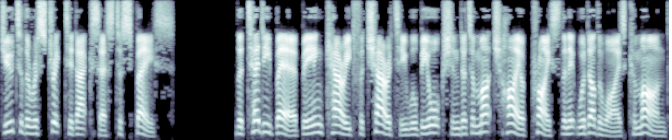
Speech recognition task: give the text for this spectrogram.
due to the restricted access to space. The teddy bear being carried for charity will be auctioned at a much higher price than it would otherwise command.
